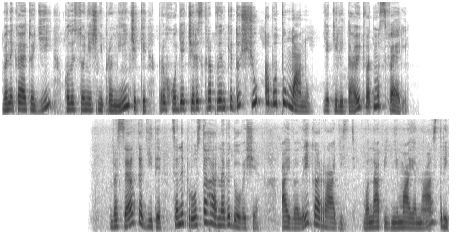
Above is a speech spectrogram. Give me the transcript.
виникає тоді, коли сонячні промінчики проходять через краплинки дощу або туману, які літають в атмосфері. Веселка, діти, це не просто гарне видовище, а й велика радість. Вона піднімає настрій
